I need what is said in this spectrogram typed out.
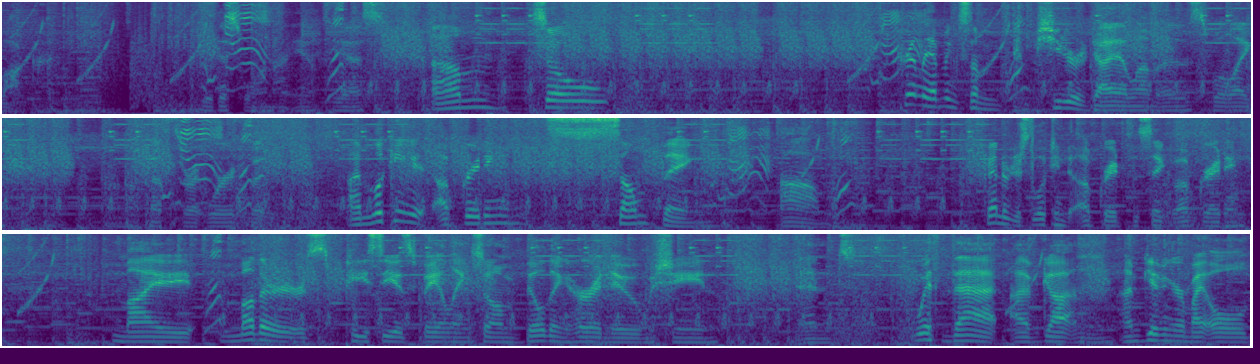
Fuck. You're this one, aren't you? Yes. Um, so... Currently having some computer dilemmas, well, like... that's the right word, but... I'm looking at upgrading something. Um, kind of just looking to upgrade for the sake of upgrading. My mother's PC is failing, so I'm building her a new machine, and with that, I've gotten, I'm giving her my old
